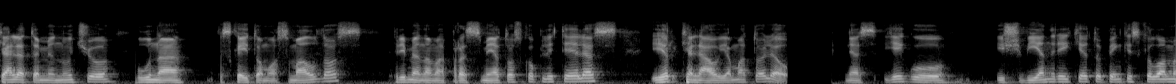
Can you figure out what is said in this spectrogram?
keletą minučių būna skaitomos maldos, primenama prasmėtos koplytėlės ir keliaujama toliau. Nes jeigu iš vien reikėtų 5 km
